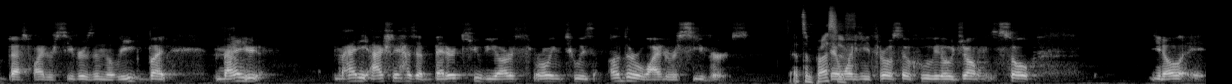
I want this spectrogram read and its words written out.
best wide receivers in the league, but Matty Matty actually has a better QBR throwing to his other wide receivers That's impressive. than when he throws to Julio Jones. So, you know, it,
